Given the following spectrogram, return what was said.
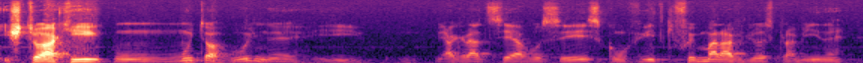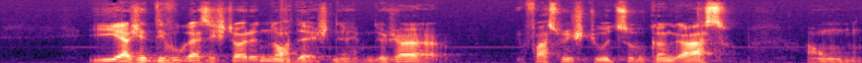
estou aqui com muito orgulho, né? E agradecer a vocês esse convite que foi maravilhoso para mim, né? E a gente divulgar essa história do Nordeste, né? Eu já faço um estudo sobre o cangaço há um,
